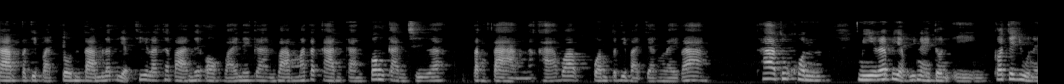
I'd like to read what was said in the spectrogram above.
การปฏิบัติตนตามระเบียบที่รัฐบาลได้ออกไว้ในการวางมาตรการการป้องกันเชื้อต่างๆนะคะ ว่าควรปฏิบัติอย่างไรบ้าง ถ้าทุกคนมีระเบียบวินัยตนเอง ก็จะอยู่ใน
